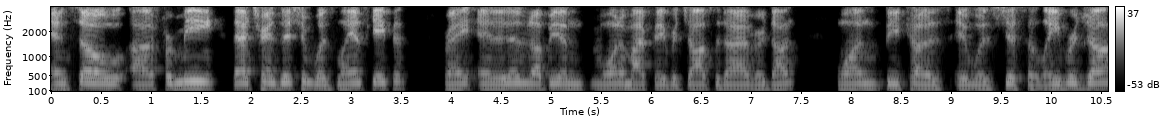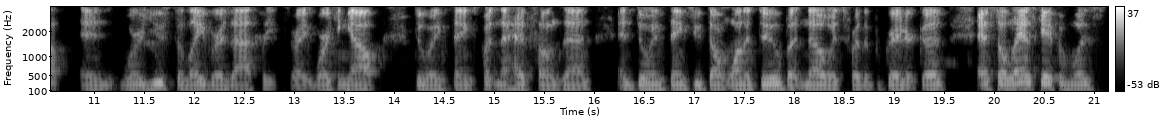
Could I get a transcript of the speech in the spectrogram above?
And so uh, for me, that transition was landscaping, right? And it ended up being one of my favorite jobs that I ever done One, because it was just a labor job, and we're used to labor as athletes, right? Working out, doing things, putting the headphones in, and doing things you don't want to do, but know it's for the greater good. And so, landscaping was,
